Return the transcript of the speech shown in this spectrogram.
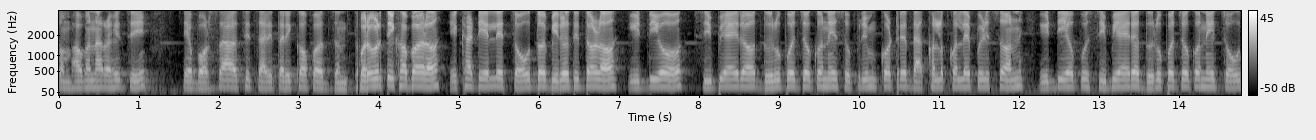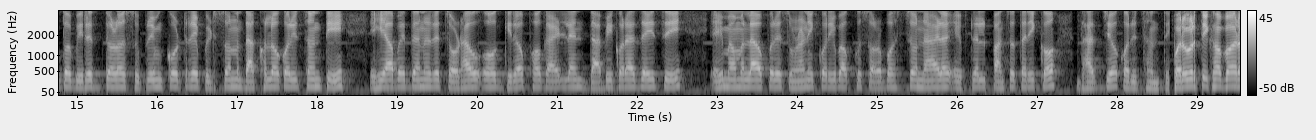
ସମ୍ଭାବନା ରହିଛି। ଏ ବର୍ଷା ଅଛି ଚାରି ତାରିଖ ପର୍ଯ୍ୟନ୍ତ। ପରବର୍ତ୍ତୀ ଖବର ଏକାଠି ହେଲେ ଚଉଦ ବିରୋଧୀ ଦଳ ଇଡି ଓ ସିବିଆଇର ଦୁରୁପଯୋଗ ନେଇ ସୁପ୍ରିମକୋର୍ଟରେ ଦାଖଲ କଲେ ପିଟିସନ୍। ଇଡି ଏବଂ ସିବିଆଇର ଦୁରୁପଯୋଗ ନେଇ ଚଉଦ ବିରୋଧୀ ଦଳ ସୁପ୍ରିମକୋର୍ଟରେ ପିଟିସନ୍ ଦାଖଲ କରିଛନ୍ତି। ଏହି ଆବେଦନରେ ଚଢ଼ାଉ ଓ ଗିରଫ ଗାଇଡ଼ଲାଇନ୍ ଦାବି କରାଯାଇଛି। ଏହି ମାମଲା ଉପରେ ଶୁଣାଣି କରିବାକୁ ସର୍ବୋଚ୍ଚ ନ୍ୟାୟାଳୟ ଏପ୍ରିଲ ପାଞ୍ଚ ତାରିଖ ଧାର୍ଯ୍ୟ କରିଛନ୍ତି। ପରବର୍ତ୍ତୀ ଖବର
